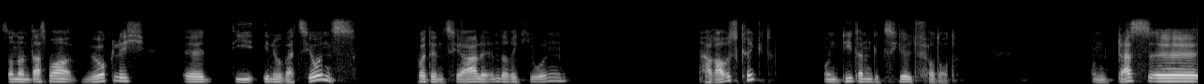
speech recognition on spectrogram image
sondern dass man wirklich äh, die Innovationspotenziale in der Region herauskriegt und die dann gezielt fördert. Und das äh,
